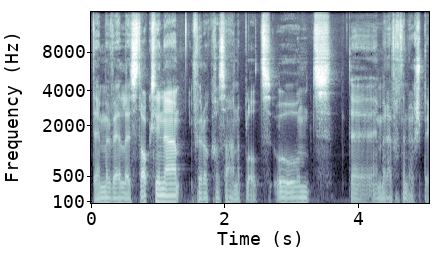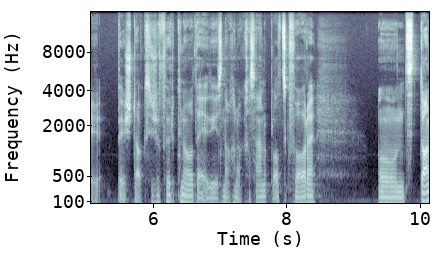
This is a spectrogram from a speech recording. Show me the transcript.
Dann haben wir ein Taxi nehmen für einen Kasernenplatz und dann haben wir einfach den nächsten be- besten Taxichauffeur genommen, der hat uns nachher nach den Kasernenplatz gefahren und dann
